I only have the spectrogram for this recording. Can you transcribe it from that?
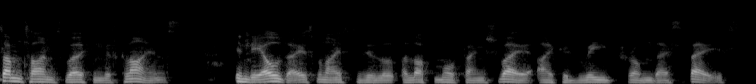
sometimes working with clients in the old days when I used to do a lot more feng shui, I could read from their space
